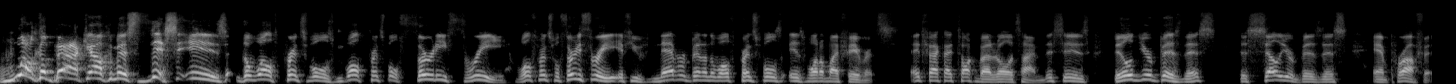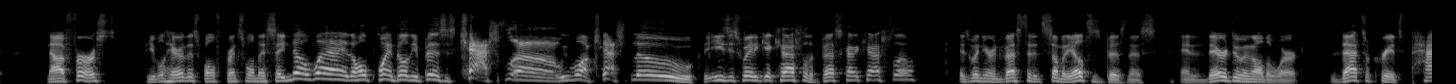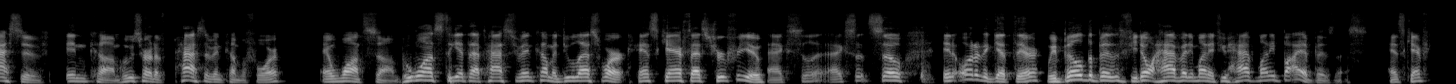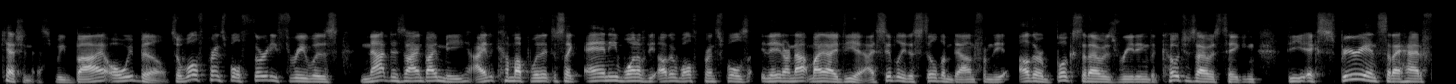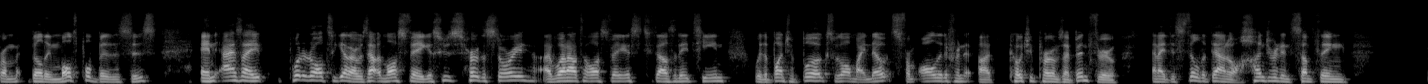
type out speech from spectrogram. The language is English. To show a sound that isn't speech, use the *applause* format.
Welcome back, Alchemists. This is the Wealth Principles, Wealth Principle 33. Wealth Principle 33, if you've never been on the Wealth Principles, is one of my favorites. In fact, I talk about it all the time. This is build your business to sell your business and profit. Now, at first, people hear this wealth principle and they say, No way, the whole point of building your business is cash flow. We want cash flow. The easiest way to get cash flow, the best kind of cash flow, is when you're invested in somebody else's business and they're doing all the work. That's what creates passive income. Who's heard of passive income before? and wants some. Who wants to get that passive income and do less work? Hands can if that's true for you. Excellent, excellent. So, in order to get there, we build the business. If you don't have any money, if you have money, buy a business. Hence, can't for catching this. We buy or we build. So, Wealth Principle 33 was not designed by me. I didn't come up with it just like any one of the other wealth principles. They are not my idea. I simply distilled them down from the other books that I was reading, the coaches I was taking, the experience that I had from building multiple businesses. And as I put it all together, I was out in Las Vegas. Who's heard the story? I went out to Las Vegas 2018 with a bunch of books, with all my notes from all the different uh, coaching programs I've been through. And I distilled it down to a hundred and something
